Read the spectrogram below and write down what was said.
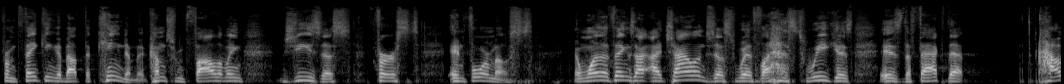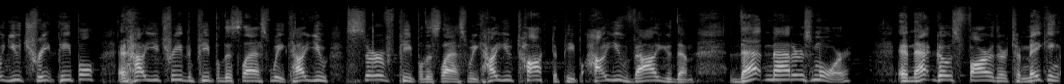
from thinking about the kingdom. It comes from following Jesus first and foremost. And one of the things I, I challenged us with last week is, is the fact that how you treat people and how you treated people this last week, how you served people this last week, how you talk to people, how you value them, that matters more and that goes farther to making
